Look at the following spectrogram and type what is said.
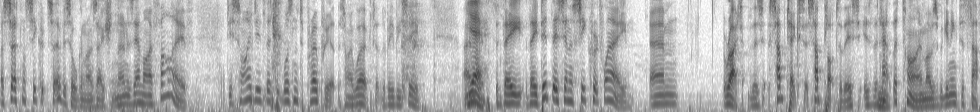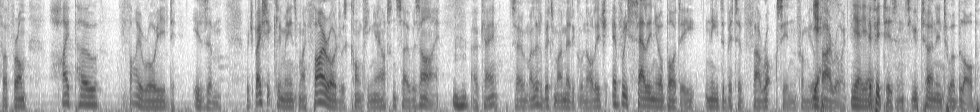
a certain Secret Service organisation known as MI5 decided that it wasn't appropriate that I worked at the BBC. And Yes. they they did this in a secret way. Um, right, there's a subtext, a subplot to this is that at the time I was beginning to suffer from hypothyroidism, which basically means my thyroid was conking out and so was I. Mm-hmm. Okay, so a little bit of my medical knowledge: every cell in your body needs a bit of thyroxine from your Yes. thyroid. Yeah, yeah. If it isn't, you turn into a blob.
